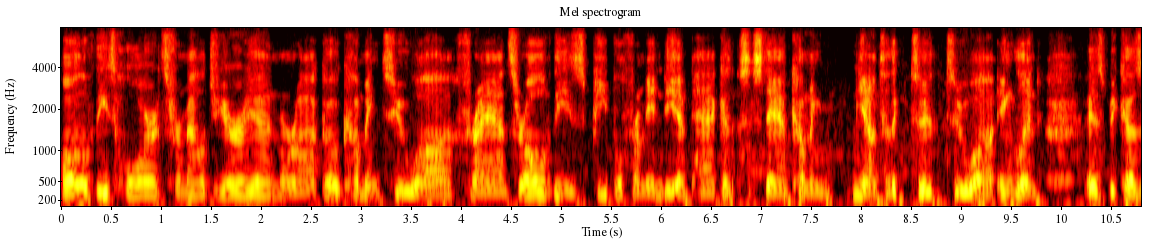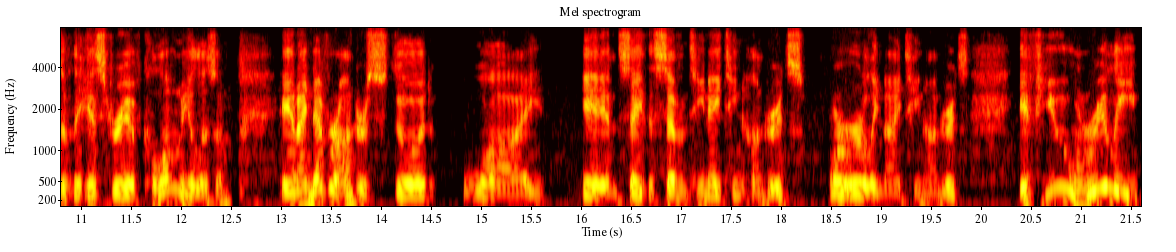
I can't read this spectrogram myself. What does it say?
all of these hordes from Algeria and Morocco coming to uh, France, or all of these people from India and Pakistan coming, you know, to the to to uh, England, is because of the history of colonialism, and I never understood why, in say the 17 1800s, or early 1900s, if you really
